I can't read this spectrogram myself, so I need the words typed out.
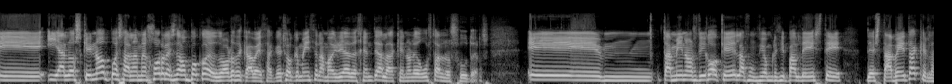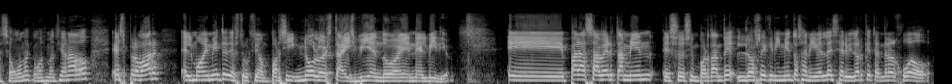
Eh, y a los que no, pues a lo mejor les da un poco de dolor de cabeza, que es lo que me dice la mayoría de gente a la que no le gustan los shooters. Eh, también os digo que la función principal de, este, de esta beta, que es la segunda que hemos mencionado, es probar el movimiento y destrucción, por si no lo estáis viendo en el vídeo. Eh, para saber también, eso es importante, los requerimientos a nivel de servidor que tendrá el juego.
